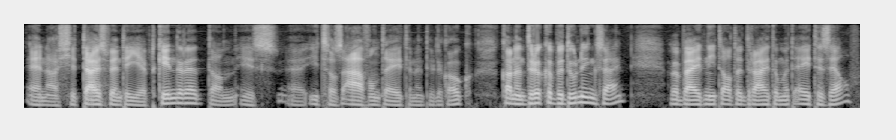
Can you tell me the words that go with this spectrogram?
En als je thuis bent en je hebt kinderen, dan is uh, iets als avondeten natuurlijk ook, kan een drukke bedoeling zijn, waarbij het niet altijd draait om het eten zelf.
